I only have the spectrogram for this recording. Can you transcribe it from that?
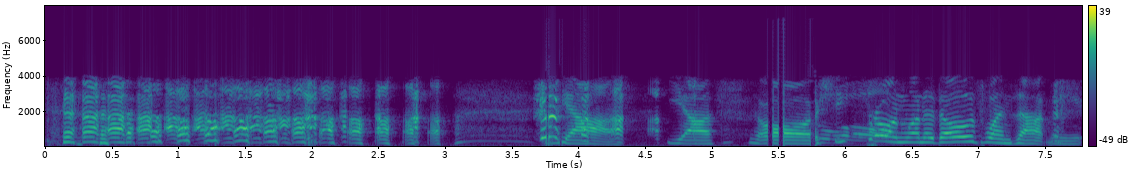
Yeah, yeah. Oh, cool. she's throwing one of those ones at me.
